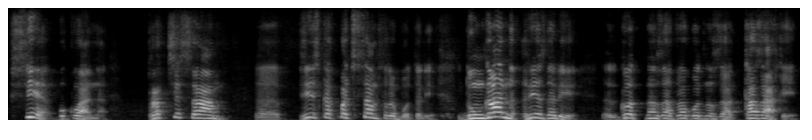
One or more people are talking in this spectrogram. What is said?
Все буквально. Про сам, Э, здесь как по часам сработали. Дунган резали год назад, два года назад, казахи.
